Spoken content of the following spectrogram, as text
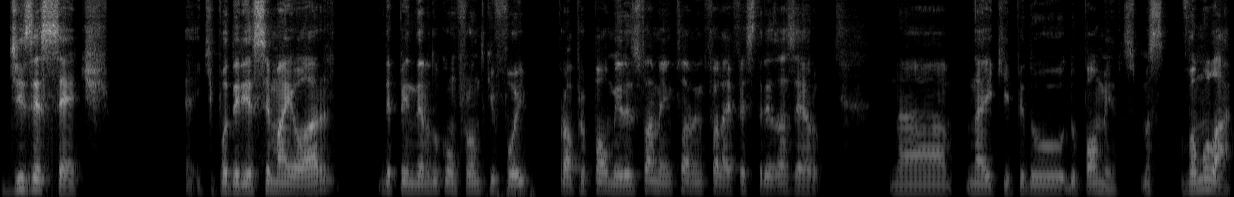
17. É, que poderia ser maior dependendo do confronto que foi próprio Palmeiras e Flamengo. O Flamengo foi lá e fez 3 a 0 na, na equipe do, do Palmeiras. Mas vamos lá.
